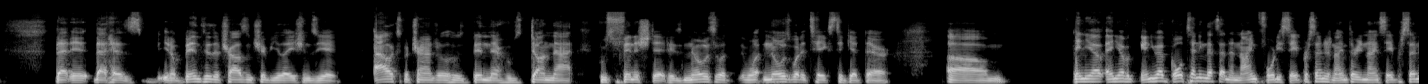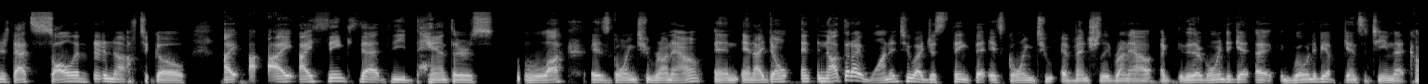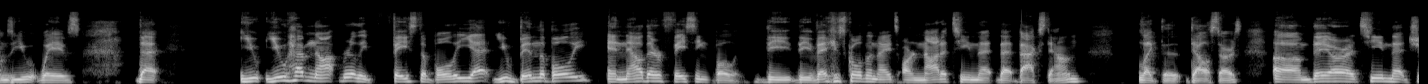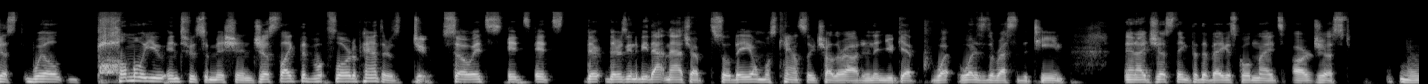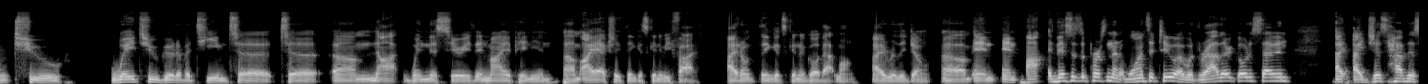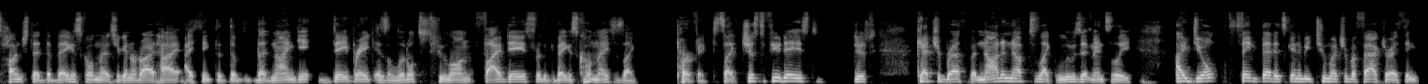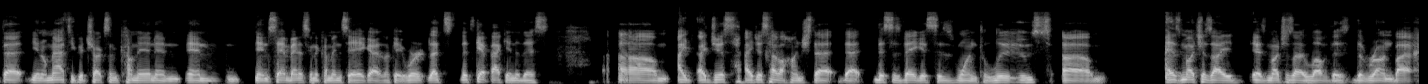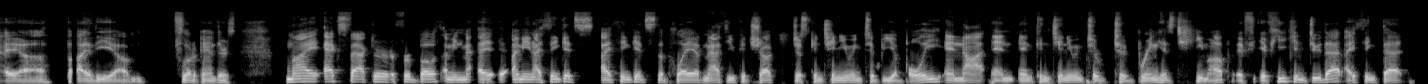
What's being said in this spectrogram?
that it that has you know been through the trials and tribulations. You Alex Pietrangelo, who's been there, who's done that, who's finished it, who knows what what knows what it takes to get there. Um, and you have and you have and you have goaltending that's at a 940 save percentage, 939 save percentage. That's solid enough to go. I I I think that the Panthers luck is going to run out and and I don't and not that I wanted to I just think that it's going to eventually run out they're going to get uh, going to be up against a team that comes to you at waves that you you have not really faced a bully yet. You've been the bully, and now they're facing bully. The the Vegas Golden Knights are not a team that that backs down like the Dallas Stars. Um, they are a team that just will pummel you into submission, just like the Florida Panthers do. So it's it's it's there, there's going to be that matchup. So they almost cancel each other out, and then you get what what is the rest of the team. And I just think that the Vegas Golden Knights are just too way too good of a team to to um, not win this series, in my opinion. Um, I actually think it's going to be five. I don't think it's going to go that long. I really don't. Um, and and I, this is a person that wants it to. I would rather go to seven. I, I just have this hunch that the Vegas Golden Knights are going to ride high. I think that the the nine day break is a little too long. Five days for the Vegas Golden Knights is like perfect. It's like just a few days to just catch your breath, but not enough to like lose it mentally. I don't think that it's going to be too much of a factor. I think that you know Matthew Tkachuk's going to come in and and and Sam Bennett's going to come in and say, "Hey guys, okay, we're let's let's get back into this." Um, I I just I just have a hunch that that this is Vegas's one to lose. Um, as much as I as much as I love this the run by uh by the um Florida Panthers. My X factor for both. I mean, I, I, mean, I think it's I think it's the play of Matthew Tkachuk just continuing to be a bully and not and and continuing to to bring his team up. If if he can do that, I think that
